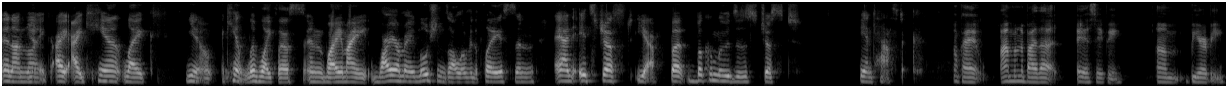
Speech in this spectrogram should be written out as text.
and i'm yeah. like i i can't like you know i can't live like this. And why am i why are my emotions all over the place? And and it's just yeah but book of moods is just fantastic. Okay i'm gonna buy that asap um brb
